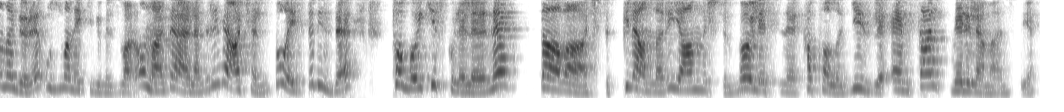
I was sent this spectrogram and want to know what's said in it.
ona göre uzman ekibimiz var. Onlar değerlendirir ve açarız. Dolayısıyla biz de Togo ikiz kulelerine dava açtık. Planları yanlıştır. Böylesine kapalı, gizli, emsal verilemez diye.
